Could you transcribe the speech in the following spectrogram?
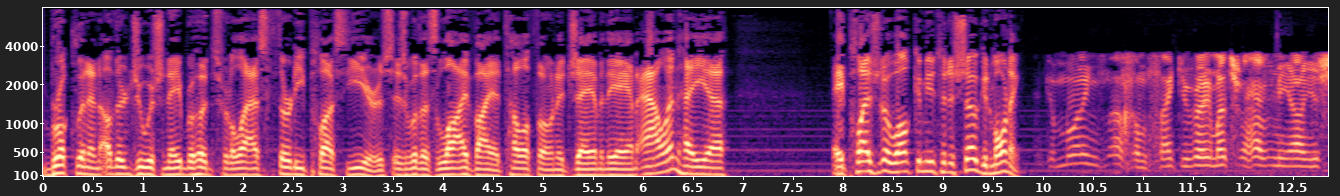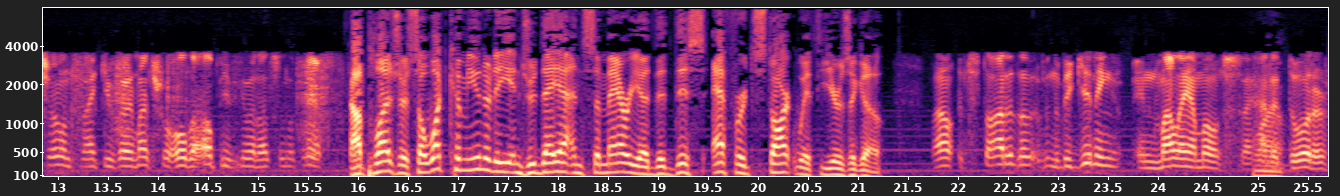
Brooklyn and other Jewish neighborhoods for the last 30 plus years, is with us live via telephone at JM and the AM. Alan, hey, uh, a pleasure to welcome you to the show. Good morning. Good morning, Nachum. Thank you very much for having me on your show, and thank you very much for all the help you've given us in the past. A pleasure. So, what community in Judea and Samaria did this effort start with years ago? Well, it started in the beginning in Ma'ale Amos. I had a daughter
